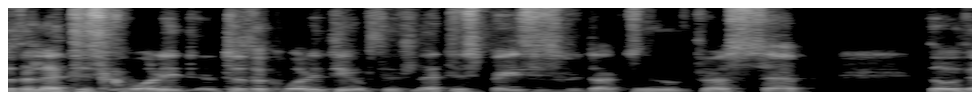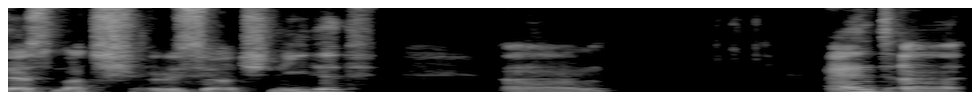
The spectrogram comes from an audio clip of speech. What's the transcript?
to the lattice quality to the quality of this lattice basis reduction, the first step. Though there's much research needed. Um, and uh,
